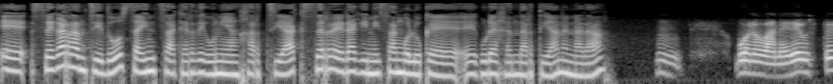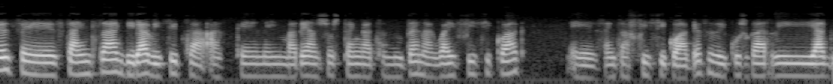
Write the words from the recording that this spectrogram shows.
E, ze garrantzi du zaintzak erdigunean jartziak, zer eragin izango luke e, gure jendartian, enara? Hmm. Bueno, ba, nire ustez, e, zaintzak dira bizitza azken egin batean sostengatzen dutenak, bai fisikoak, e, zaintza fisikoak, ez, edo ikusgarriak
